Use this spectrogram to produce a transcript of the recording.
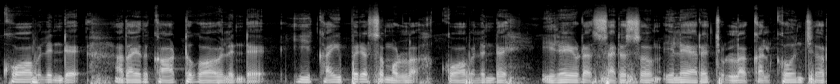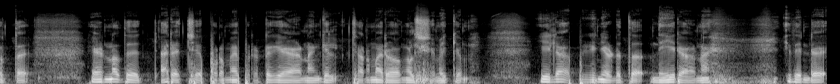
കോവലിന്റെ അതായത് കാട്ടുകോവലിന്റെ ഈ കൈപ്പരസമുള്ള രസമുള്ള കോവലിന്റെ ഇലയുടെ സരസവും ഇല അരച്ചുള്ള കൽക്കവും ചേർത്ത് എണ്ണ അരച്ച് പുറമേ പുരട്ടുകയാണെങ്കിൽ ചർമ്മരോഗങ്ങൾ ശമിക്കും. ഇല പിഴിഞ്ഞെടുത്ത നീരാണ് ഇതിന്റെ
